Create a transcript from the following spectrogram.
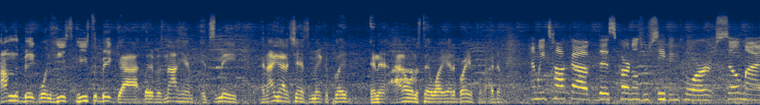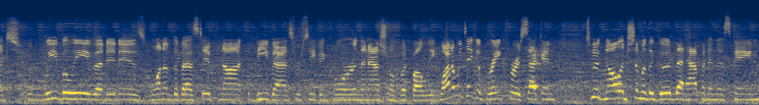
I'm the big one. He's he's the big guy. But if it's not him, it's me. And I got a chance to make a play. And I don't understand why he had a brain for it. I don't. And we talk up this Cardinals receiving corps so much. We believe that it is one of the best, if not the best, receiving corps in the National Football League. Why don't we take a break for a second to acknowledge some of the good that happened in this game?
